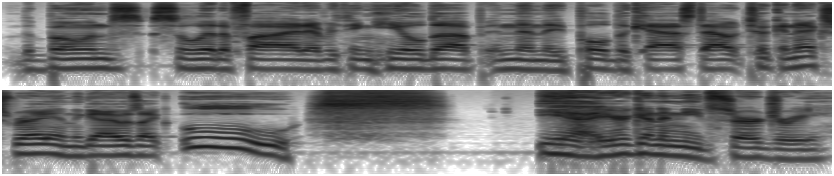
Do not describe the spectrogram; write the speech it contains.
The bones solidified, everything healed up, and then they pulled the cast out, took an x ray, and the guy was like, Ooh, yeah, you're gonna need surgery.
